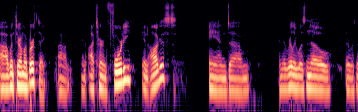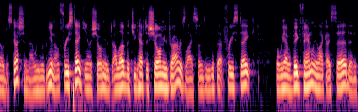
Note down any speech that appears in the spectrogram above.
Uh, I went there on my birthday, um, and I turned 40 in August, and um, and there really was no there was no discussion. That we were, you know, free steak. You know, show them. Your, I love that you have to show them your driver's license. You get that free steak. But we have a big family, like I said, and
